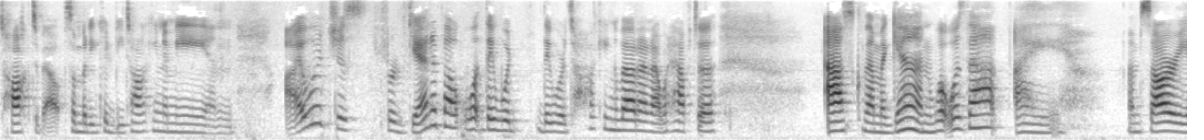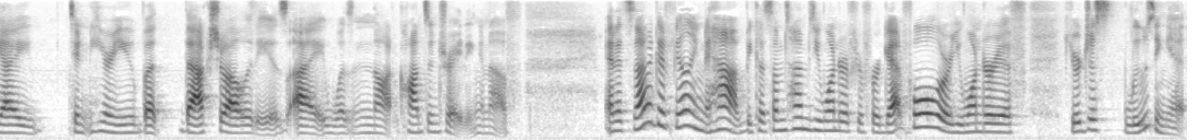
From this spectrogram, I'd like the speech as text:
talked about. Somebody could be talking to me and I would just forget about what they would they were talking about and I would have to ask them again, what was that? I I'm sorry I didn't hear you, but the actuality is I was not concentrating enough. And it's not a good feeling to have because sometimes you wonder if you're forgetful or you wonder if you're just losing it.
